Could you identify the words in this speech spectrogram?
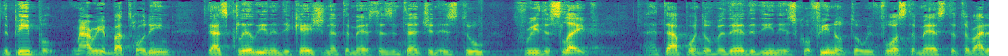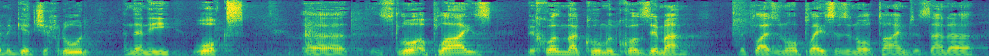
the people. Marry a Bat Horin, that's clearly an indication that the master's intention is to free the slave. And at that point over there, the deen is kofinoto. We force the master to write him a get shehrur, and then he walks. Uh, this law applies b'chol makum b'chol zeman. It applies in all places and all times. It's not a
